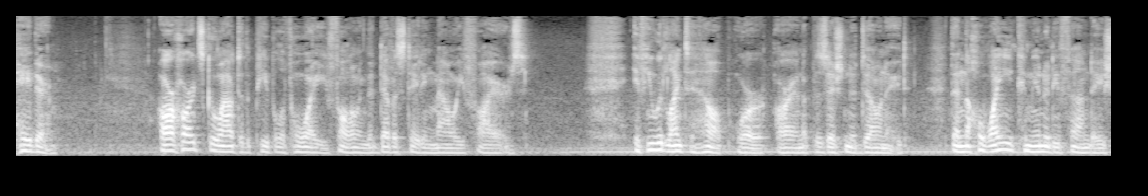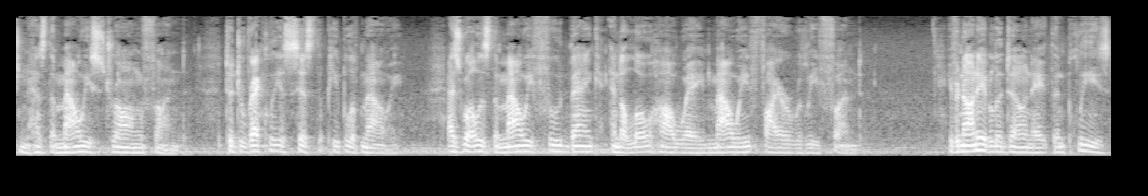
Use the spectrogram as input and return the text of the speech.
Hey there. Our hearts go out to the people of Hawaii following the devastating Maui fires. If you would like to help or are in a position to donate, then the Hawaii Community Foundation has the Maui Strong Fund to directly assist the people of Maui, as well as the Maui Food Bank and Aloha Way Maui Fire Relief Fund. If you're not able to donate, then please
